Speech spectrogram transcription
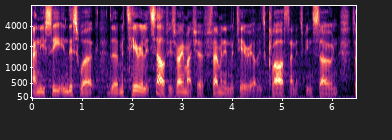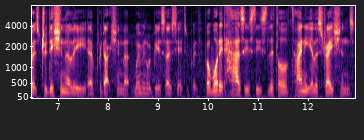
And you see in this work, the material itself is very much a feminine material. It's cloth and it's been sewn. So it's traditionally a production that women would be associated with. But what it has is these little tiny illustrations,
